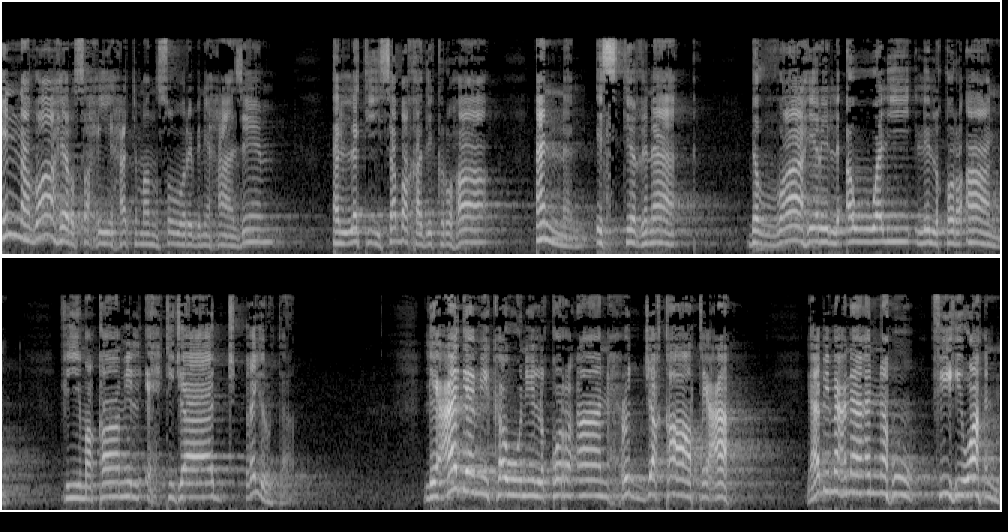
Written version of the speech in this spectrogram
إن ظاهر صحيحة منصور بن حازم التي سبق ذكرها أن الاستغناء بالظاهر الأول للقرآن في مقام الاحتجاج غير تام. لعدم كون القرآن حجة قاطعة لا بمعنى أنه فيه وهن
